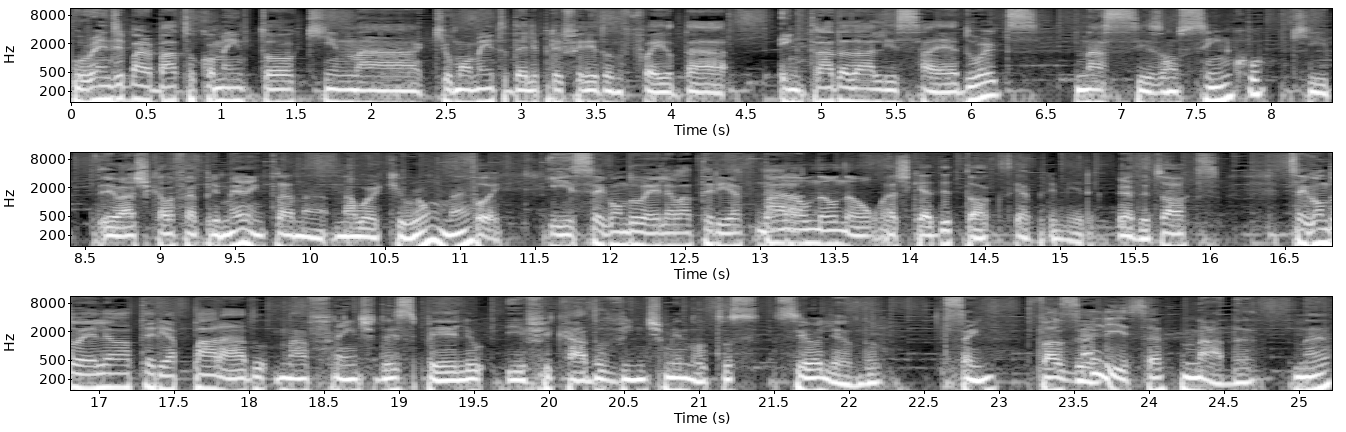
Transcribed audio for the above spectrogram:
O Randy Barbato comentou que, na, que o momento dele preferido foi o da entrada da Alyssa Edwards na Season 5, que eu acho que ela foi a primeira a entrar na, na Workroom, né? Foi. E segundo ele, ela teria parado. Não, não, não. Acho que é a Detox que é a primeira. É a Detox? Segundo ele, ela teria parado na frente do espelho e ficado 20 minutos se olhando, sem fazer Alissa. nada, né?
